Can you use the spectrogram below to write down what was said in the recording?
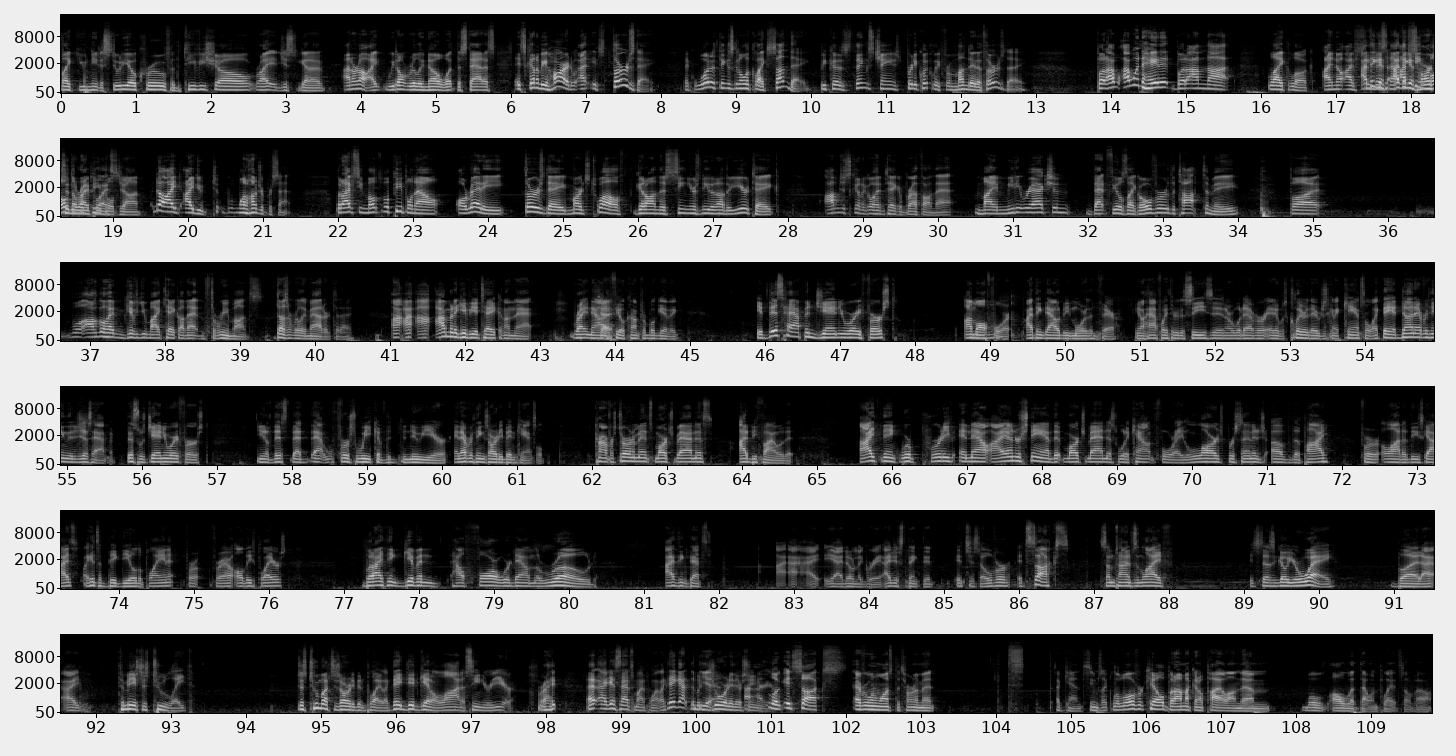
Like you need a studio crew for the TV show, right? You just you gotta. I don't know. I we don't really know what the status. It's gonna be hard. It's Thursday. Like, what are things gonna look like Sunday? Because things changed pretty quickly from Monday to Thursday. But I, I wouldn't hate it. But I'm not like, look, I know I've. Seen I think it's- now. I think I've his heart's in the right people, place. John. No, I I do 100. percent But I've seen multiple people now already. Thursday, March 12th, get on this seniors need another year take. I'm just going to go ahead and take a breath on that. My immediate reaction, that feels like over the top to me, but well, I'll go ahead and give you my take on that in three months. Doesn't really matter today. I, I, I'm going to give you a take on that right now. I feel comfortable giving. If this happened January 1st, I'm all mm-hmm. for it. I think that would be more than fair. You know, halfway through the season or whatever, and it was clear they were just going to cancel. Like they had done everything that had just happened. This was January 1st. You know, this that that first week of the, the new year, and everything's already been canceled. Conference tournaments, March Madness, I'd be fine with it. I think we're pretty. And now I understand that March Madness would account for a large percentage of the pie for a lot of these guys. Like it's a big deal to play in it for for all these players. But I think given how far we're down the road, I think that's. I, I yeah, I don't agree. I just think that it's just over. It sucks. Sometimes in life, it just doesn't go your way. But I, I to me, it's just too late just too much has already been played. Like they did get a lot of senior year, right? I guess that's my point. Like they got the majority of their senior I- year. Look, it sucks. Everyone wants the tournament. It's, again, seems like a little overkill, but I'm not going to pile on them. We'll I'll let that one play itself out.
